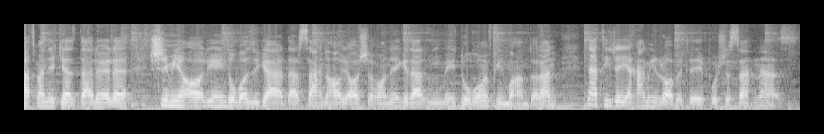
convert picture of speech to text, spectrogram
حتما یکی از دلایل شیمی عالی این دو بازیگر در صحنه های عاشقانه که در نیمه دوم فیلم با هم دارن نتیجه همین رابطه پشت صحنه است.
